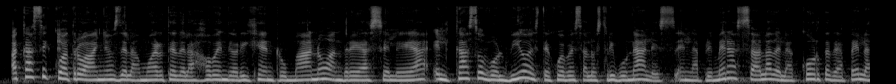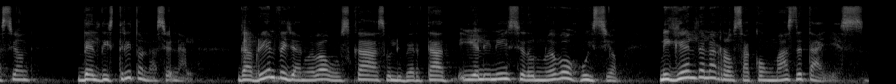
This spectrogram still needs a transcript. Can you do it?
A casi cuatro años de la muerte de la joven de origen rumano, Andrea Celea, el caso volvió este jueves a los tribunales en la primera sala de la Corte de Apelación del Distrito Nacional. Gabriel Villanueva busca su libertad y el inicio de un nuevo juicio. Miguel de la Rosa con más detalles.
